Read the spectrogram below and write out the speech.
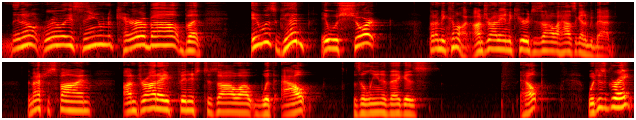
they don't really seem to care about, but it was good. It was short, but I mean, come on. Andrade and Akira Tozawa, how's it to be bad? The match was fine. Andrade finished Tozawa without Zelina Vega's help, which is great.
